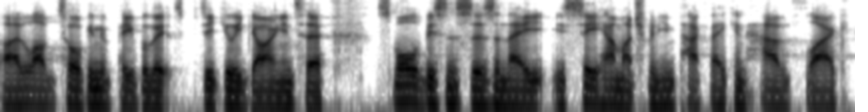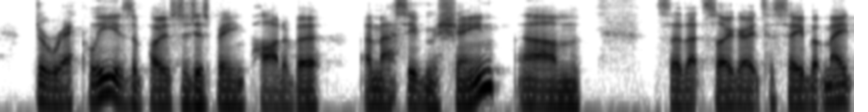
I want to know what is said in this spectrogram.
I love talking to people that's particularly going into smaller businesses and they you see how much of an impact they can have like directly as opposed to just being part of a, a massive machine. Um, so that's so great to see. But mate,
